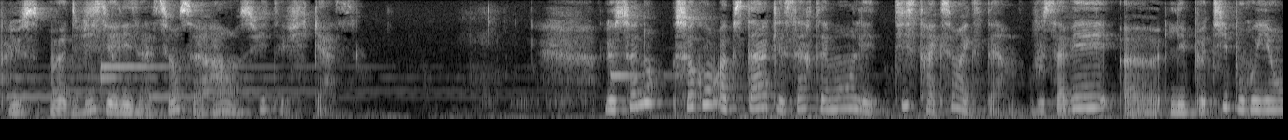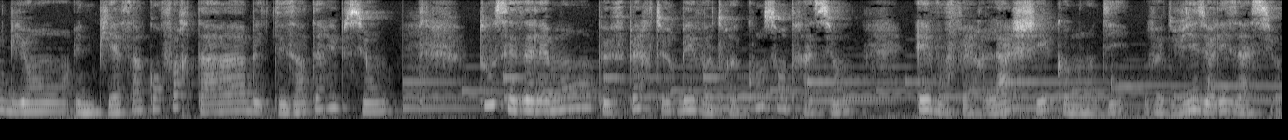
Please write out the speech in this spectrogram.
plus votre visualisation sera ensuite efficace. Le second obstacle est certainement les distractions externes. Vous savez, euh, les petits bruits ambiants, une pièce inconfortable, des interruptions. Tous ces éléments peuvent perturber votre concentration et vous faire lâcher, comme on dit, votre visualisation.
